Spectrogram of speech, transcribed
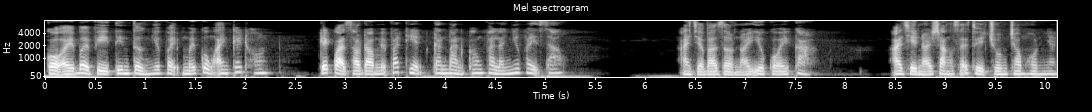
Cô ấy bởi vì tin tưởng như vậy mới cùng anh kết hôn. Kết quả sau đó mới phát hiện căn bản không phải là như vậy sao? Anh chưa bao giờ nói yêu cô ấy cả ai chỉ nói rằng sẽ thủy chung trong hôn nhân.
